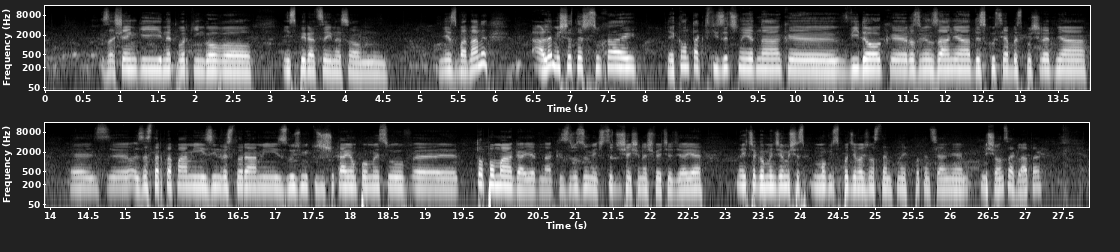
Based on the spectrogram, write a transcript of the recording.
zasięgi networkingowo-inspiracyjne są niezbadane, ale myślę też, słuchaj, e, kontakt fizyczny jednak, widok, rozwiązania, dyskusja bezpośrednia, z, ze startupami, z inwestorami, z ludźmi, którzy szukają pomysłów. e, To pomaga jednak zrozumieć, co dzisiaj się na świecie dzieje, no i czego będziemy się mogli spodziewać w następnych potencjalnie miesiącach, latach.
